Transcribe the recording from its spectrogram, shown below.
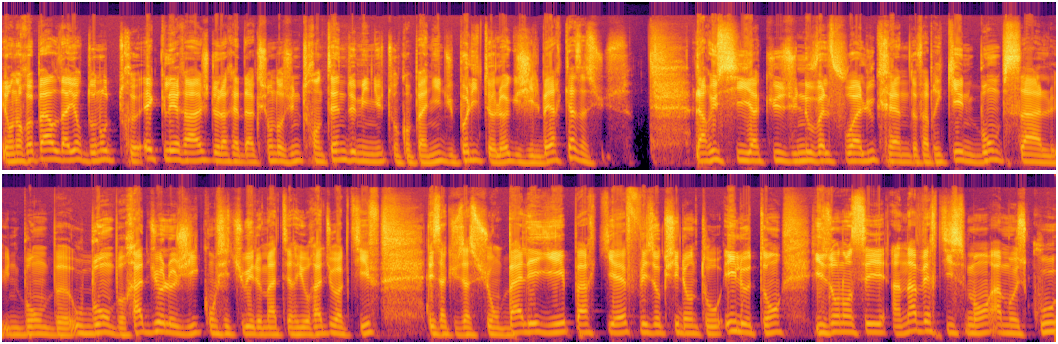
Et on en reparle d'ailleurs dans notre éclairage de la rédaction dans une trentaine de minutes en compagnie du politologue Gilbert Casasus. La Russie accuse une nouvelle fois l'Ukraine de fabriquer une bombe sale, une bombe ou bombe radiologique constituée de matériaux radioactifs. Les accusations balayées par Kiev, les Occidentaux et temps. Ils ont lancé un avertissement à Moscou.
